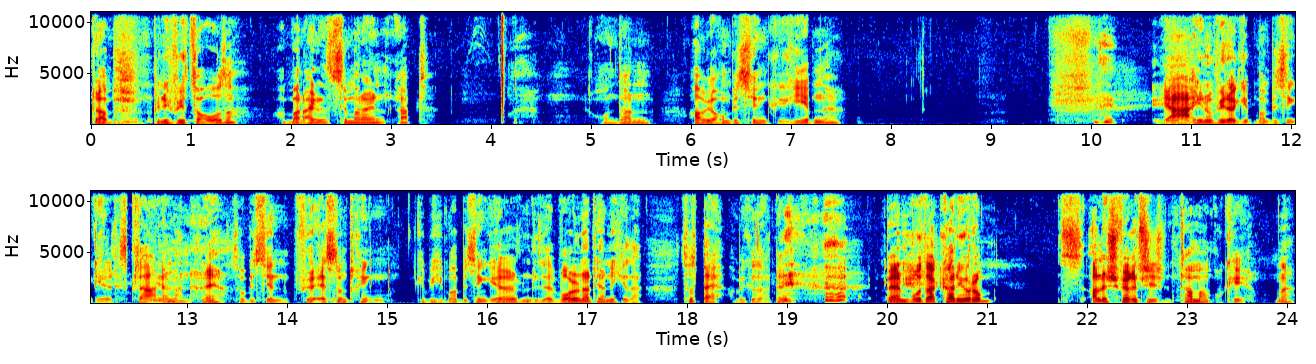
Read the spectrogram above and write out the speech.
da bin ich wieder zu Hause, habe mein eigenes Zimmer da hinten gehabt. Und dann habe ich auch ein bisschen gegeben, ne? Ja, hin und wieder gibt man ein bisschen Geld, ist klar, Ja. ne? Man, ne? So ein bisschen für Essen und Trinken gebe ich immer ein bisschen Geld. Und die wollen hat ja nicht gesagt. Suspe, habe ich gesagt, ne? Ben Buddha Kaliurum, alles schwierig, tamam, okay. Ne?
